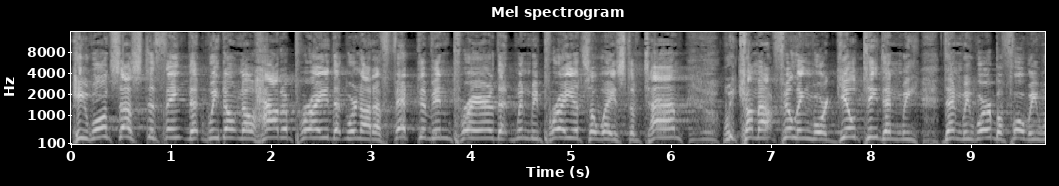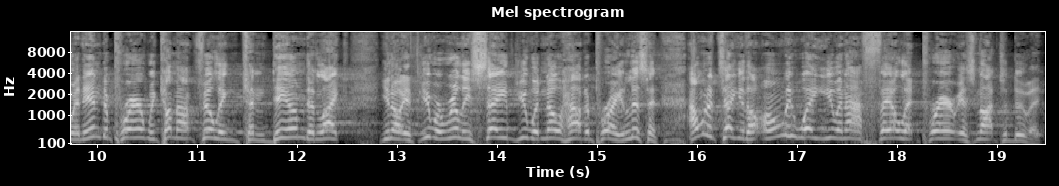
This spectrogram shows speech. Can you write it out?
He wants us to think that we don't know how to pray, that we're not effective in prayer, that when we pray it's a waste of time. We come out feeling more guilty than we than we were before we went into prayer. We come out feeling condemned and like, you know, if you were really saved, you would know how to pray. Listen, I want to tell you the only way you and I fail at prayer is not to do it.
